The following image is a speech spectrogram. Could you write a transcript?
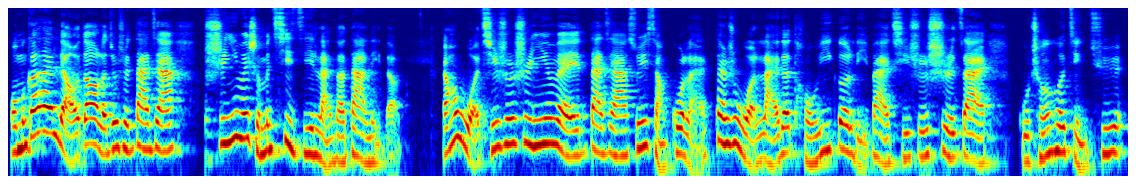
我们刚才聊到了，就是大家是因为什么契机来到大理的？然后我其实是因为大家，所以想过来。但是我来的头一个礼拜，其实是在古城和景区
